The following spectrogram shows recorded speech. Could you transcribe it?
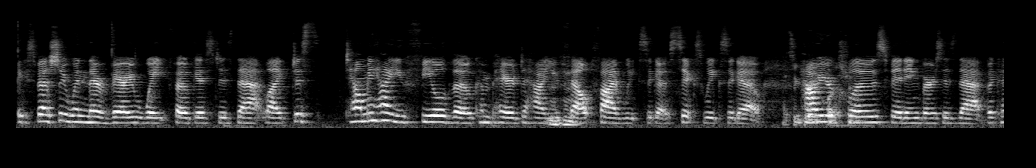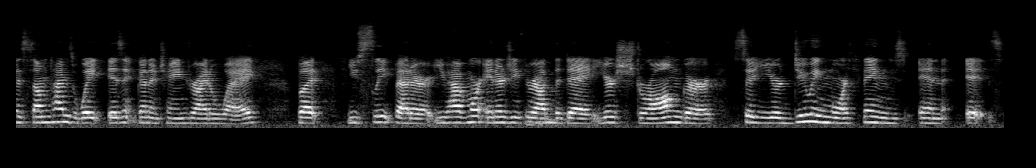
especially when they're very weight focused, is that like just tell me how you feel though compared to how you Mhm. felt five weeks ago, six weeks ago, That's a great how your question. clothes fitting versus that, because sometimes weight isn't going to change right away, but you sleep better, you have more energy throughout Mhm. the day, you're stronger, so you're doing more things, and it's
